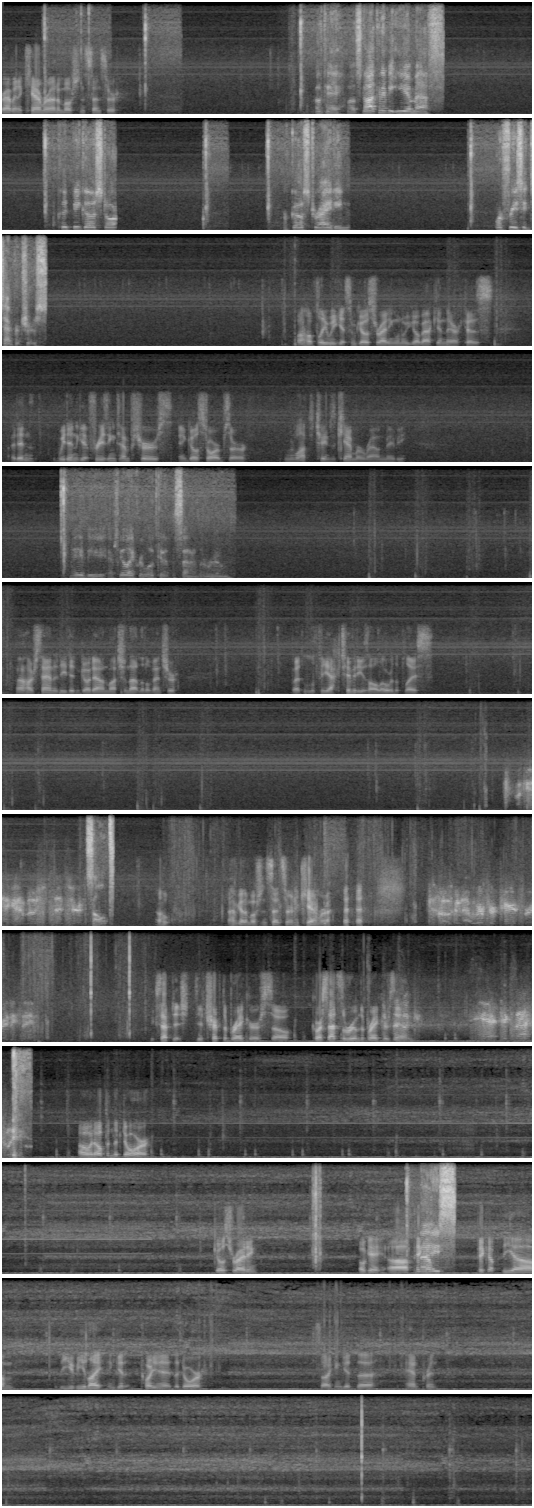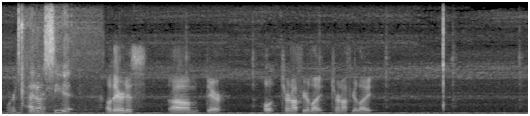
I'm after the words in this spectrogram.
Grabbing a camera and a motion sensor. Okay, well it's not gonna be EMF. Could be ghost or or ghost writing. Or freezing temperatures. Well, hopefully we get some ghost writing when we go back in there, because I didn't. We didn't get freezing temperatures and ghost orbs, or I mean, we'll have to change the camera around maybe. Maybe. I feel like we're looking at the center of the room. Well, our sanity didn't go down much in that little venture. But the activity is all over the place. Okay, I got a motion sensor. Salt. Oh, I've got a motion sensor and a camera. Oh, no, we're prepared for anything. Except it, it tripped the breaker, so. Of course, that's the room the breaker's in. Yeah, exactly. Oh, it opened the door. Ghost writing. Okay, uh, pick nice. up pick up the um, the UV light and get it pointing it at the door, so I can get the handprint. Where's it? I don't see it. Oh, there it is. Um, there. Hold, turn off your light. Turn off your light.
